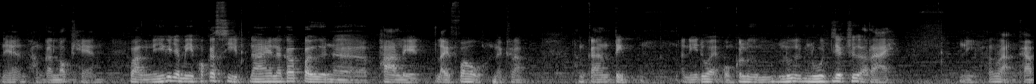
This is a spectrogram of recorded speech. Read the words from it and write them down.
เนี่ยทำการล็อกแขน ฝั่งนี้ก็จะมีพ็อกเก s ี e ไนแล้วก็ปืนเอ่อพาเลตไรเฟิลนะครับทำการติดอันนี้ด้วยผมก็ลืมลืมรู้เรียกชื่ออะไร นี่ข้างหลังครับ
